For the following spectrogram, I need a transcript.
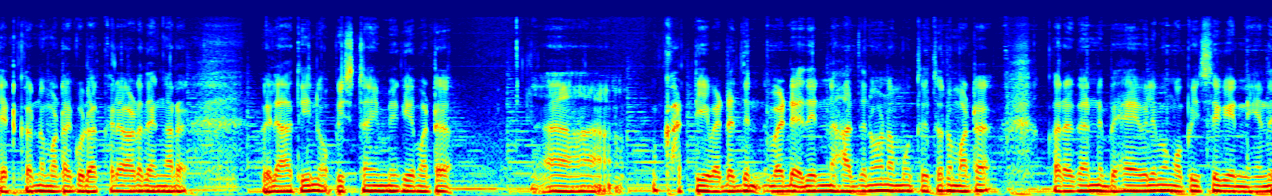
චෙට් කරන මට ගොඩක් කරට දැන්ර වෙලා තින් ඔපිස්ටයිම් එක මට කටේ වැඩ වැඩ දෙන්න හදනව. නමුත් එතර මට කරගන්න බැහැවලම ඔපිස්සගෙන් හෙද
